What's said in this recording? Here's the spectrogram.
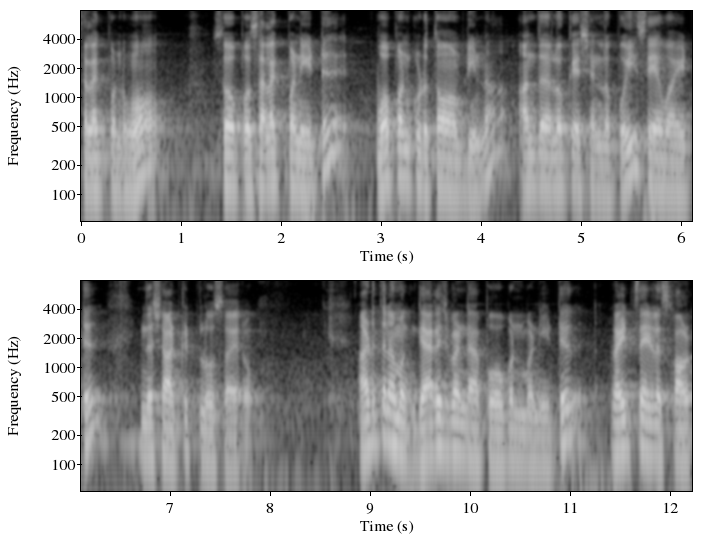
செலக்ட் பண்ணுவோம். ஸோ இப்போ செலக்ட் பண்ணிவிட்டு ஓப்பன் கொடுத்தோம் அப்படின்னா அந்த லொக்கேஷனில் போய் சேவ் ஆகிட்டு இந்த ஷார்ட்கட் க்ளோஸ் ஆயிரும். அடுத்து நம்ம கேரேஜ் பேண்ட் ஆப் ஓப்பன் பண்ணிவிட்டு ரைட் சைடில் ஸ்க்ரால்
